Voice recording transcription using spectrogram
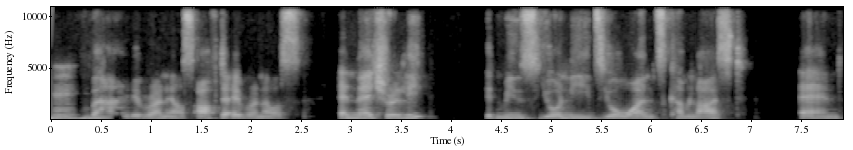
mm-hmm. behind everyone else, after everyone else, and naturally, it means your needs, your wants come last. And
